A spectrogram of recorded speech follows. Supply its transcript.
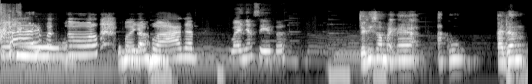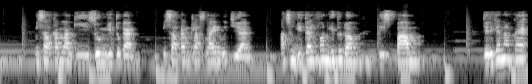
Hai, betul. Banyak banget. Banyak sih itu. Jadi sampai kayak aku kadang misalkan lagi zoom gitu kan, misalkan kelas lain ujian, langsung ditelepon gitu dong, di spam. Jadi kan aku kayak,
